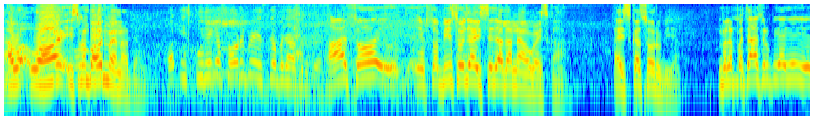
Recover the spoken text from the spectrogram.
अब वह इसमें बहुत मेहनत है। और इस पूरे का सौ रुपये इसका पचास रुपये? हाँ सौ एक सौ बीस हो जाए इससे ज़्यादा ना होगा इसका। इसका सौ रुपया। मतलब पचास रुपया ये ये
